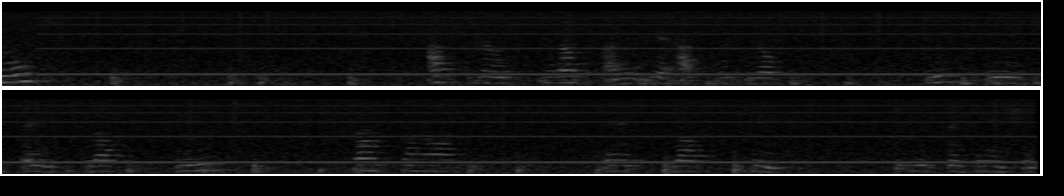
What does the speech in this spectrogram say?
note absolute not I mean yeah, absolute this is a plus b a plus b. Definition.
